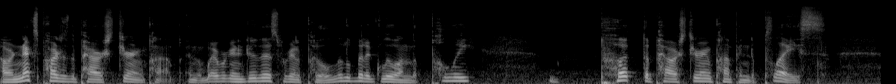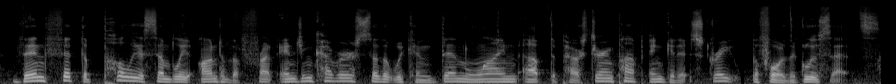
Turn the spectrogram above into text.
Our next part is the power steering pump, and the way we're going to do this, we're going to put a little bit of glue on the pulley, put the power steering pump into place, then fit the pulley assembly onto the front engine cover so that we can then line up the power steering pump and get it straight before the glue sets.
